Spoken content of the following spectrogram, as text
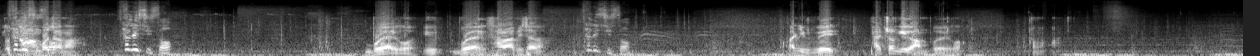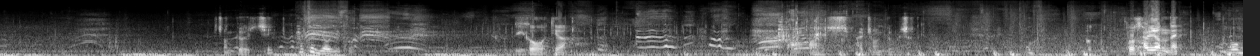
이거 살릴 다한수 있어? 거잖아. 살릴 수 있어 뭐야, 이거. 이거 뭐야, 이거 사람이잖아. 살릴 수 있어 아니, 왜 발전기가 안 보여, 이거? 잠깐만. 발전기 어딨지? 발전기 여기 있어 이거 어디야? 아이씨, 발전기를 찾 또, 또 살렸네? 어.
